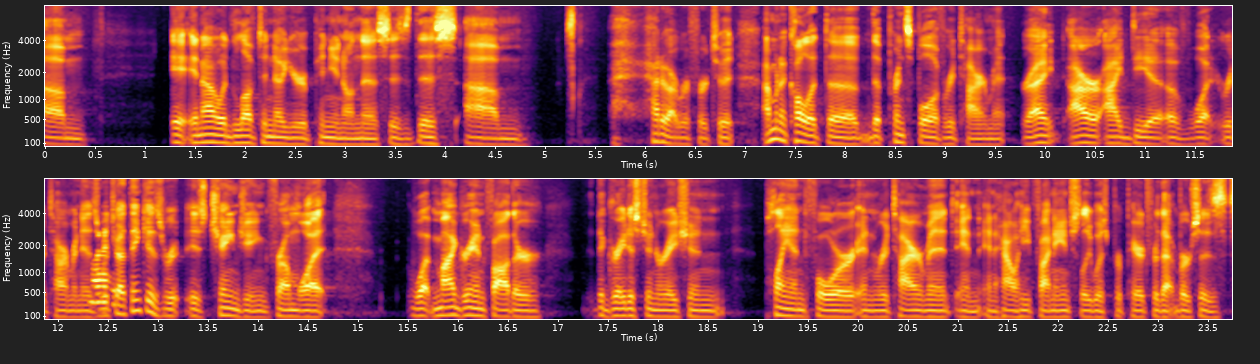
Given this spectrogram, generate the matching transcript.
um, and I would love to know your opinion on this, is this. Um, how do I refer to it? I'm going to call it the the principle of retirement, right? Our idea of what retirement is, right. which I think is is changing from what what my grandfather, the greatest generation, planned for in retirement and, and how he financially was prepared for that versus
